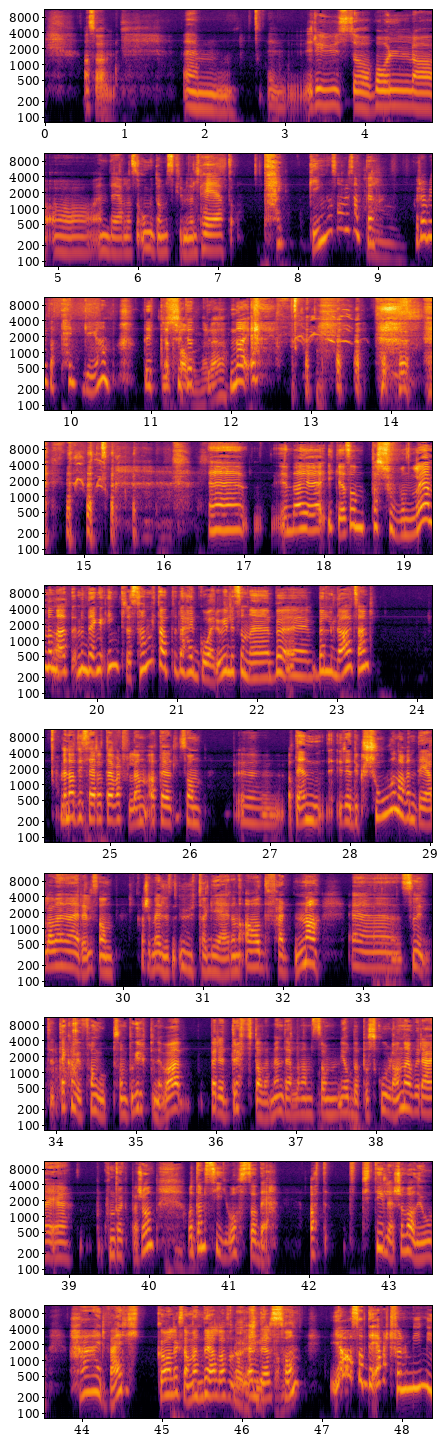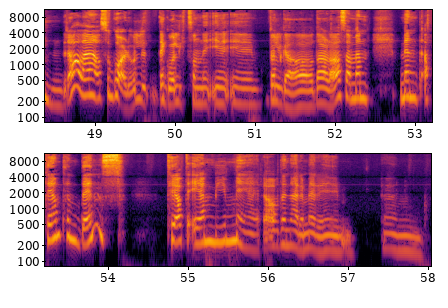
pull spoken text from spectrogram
altså, um, rus og vold og, og en del altså, ungdomskriminalitet og tagging og sånn, f.eks. Hvor har det blitt av tagging hen? Det- Du savner det? Nei. eh, nei, ikke sånn personlig, men, at, men det er interessant at det her går jo i litt sånne bølger. ikke sant? Men at vi ser at det er i hvert fall en, at det er sånn uh, at det er en reduksjon av en del av den her sånn, kanskje mer sånn utagerende atferden. Eh, det kan vi jo fange opp sånn på gruppenivå. Jeg bare drøfta det med en del av dem som jobber på skolene, hvor jeg er kontaktperson. Og de sier jo også det. At tidligere så var det jo hærverk og liksom en del, av, en del sånn. Ja, altså det er i hvert fall mye mindre av det. Og så går det jo det går litt sånn i, i bølger og daler, altså. Men, men at det er en tendens til at det er mye mer av den her mer um,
